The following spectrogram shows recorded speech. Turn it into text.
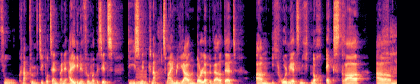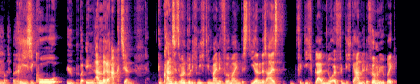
zu knapp 50 Prozent meine eigene Firma besitze. Die ist mhm. mit knapp 2 Milliarden Dollar bewertet. Ähm, ich hole mir jetzt nicht noch extra ähm, Risiko in andere Aktien. Du kannst jetzt aber natürlich nicht in meine Firma investieren. Das heißt, für dich bleiben nur öffentlich gehandelte Firmen übrig.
